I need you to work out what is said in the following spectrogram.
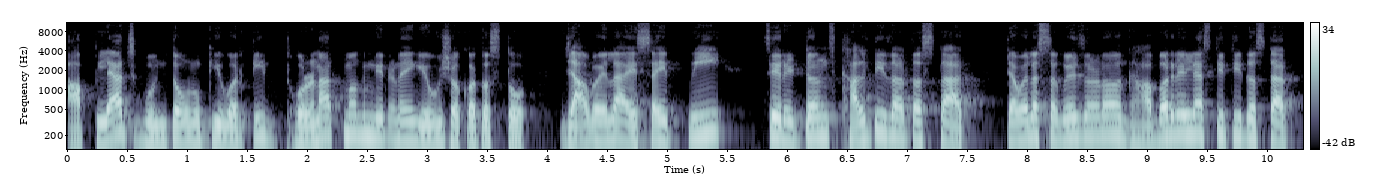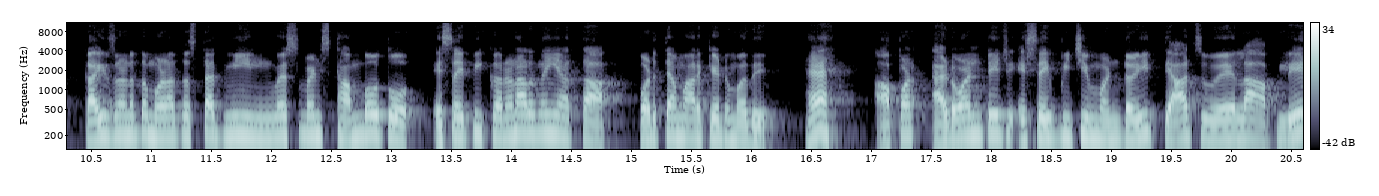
आपल्याच गुंतवणुकीवरती धोरणात्मक निर्णय घेऊ शकत असतो. ज्या वेळेला एस आय पी चे रिटर्न्स खालती जात असतात. त्यावेळेला सगळेजण घाबरलेल्या स्थितीत असतात. काही जण तर म्हणत असतात मी इन्व्हेस्टमेंट्स थांबवतो एस आय पी करणार नाही आता पडत्या मार्केटमध्ये हे आपण ॲडव्हान्टेज एस आय पीची मंडळी त्याच वेळेला आपले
